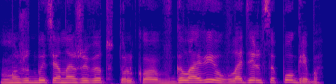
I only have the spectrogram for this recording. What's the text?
Может быть, она живет только в голове у владельца погреба.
